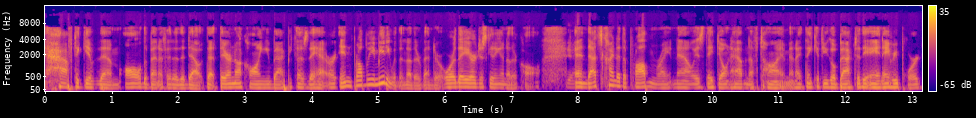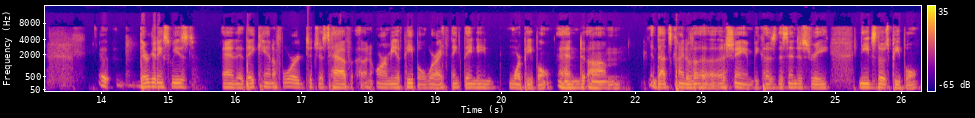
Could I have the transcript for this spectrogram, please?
have to give them all the benefit of the doubt that they're not calling you back because they are in probably a meeting with another vendor or they are just getting another call. Yeah. And that's kind of the problem right now is they don't have enough time. And I think if you go back to the ANA report, uh, they're getting squeezed and they can't afford to just have an army of people where I think they need more people. And um, and that's kind of a, a, shame because this industry needs those people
